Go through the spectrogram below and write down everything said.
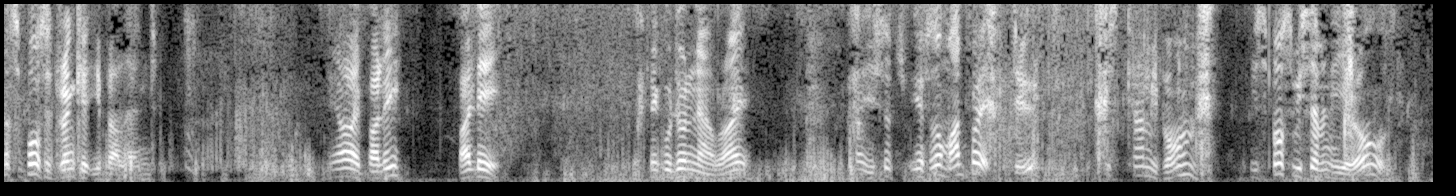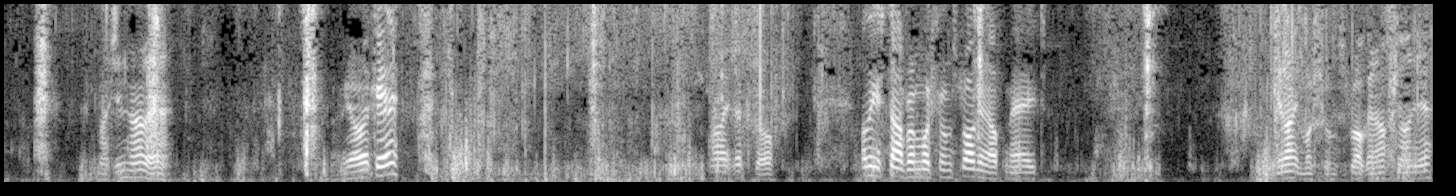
Not supposed to drink it, you bell end. You alright, buddy? Buddy. I think we're done now, right? Oh, you're, such, you're so mad for it, dude. Just calm your bones. You're supposed to be 70 year old. Imagine that, eh? Are you okay? Right, let's go. I think it's time for a mushroom stroganoff, mate. You like mushroom stroganoff, don't you?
